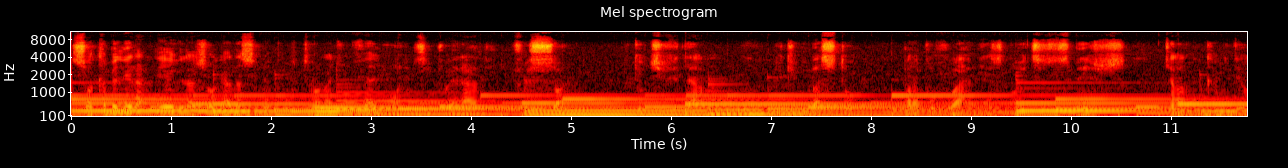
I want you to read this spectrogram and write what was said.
Sua cabeleira negra jogada sobre a poltrona de um velho ônibus empoeirado foi só o que eu tive dela e que me bastou para povoar minhas noites dos beijos que ela nunca me deu.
